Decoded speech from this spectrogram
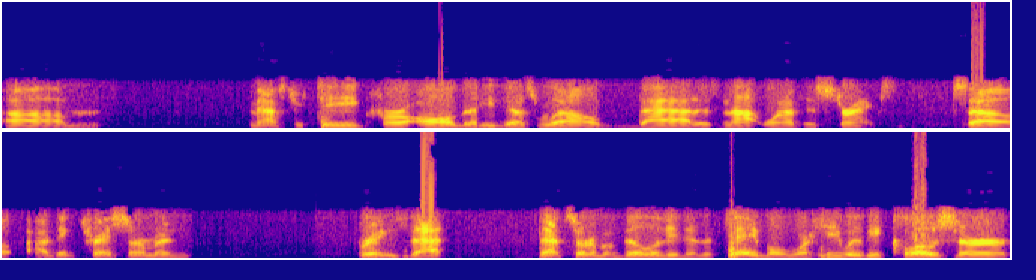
Um, Master Teague, for all that he does well, that is not one of his strengths. So I think Trey Sermon brings that that sort of ability to the table where he would be closer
